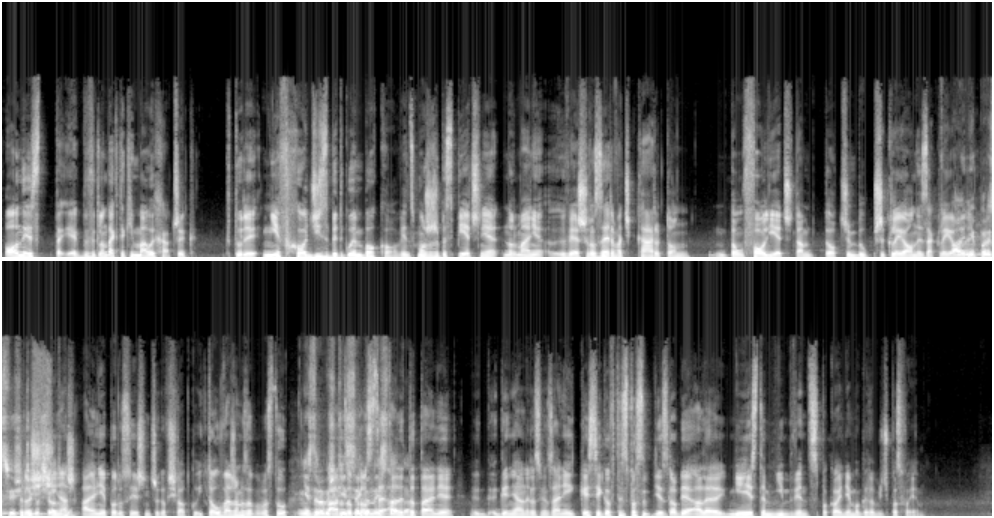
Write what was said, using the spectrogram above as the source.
On jest, jakby wygląda jak taki mały haczyk, który nie wchodzi zbyt głęboko, więc możesz bezpiecznie, normalnie, wiesz, rozerwać karton, tą folię, czy tam to, czym był przyklejony, zaklejony. Ale nie porysujesz niczego w środku. ale nie porysujesz niczego w środku. I to uważam za po prostu bardzo proste, ale totalnie genialne rozwiązanie i Casey'ego w ten sposób nie zrobię, ale nie jestem nim, więc spokojnie mogę robić po swojemu.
